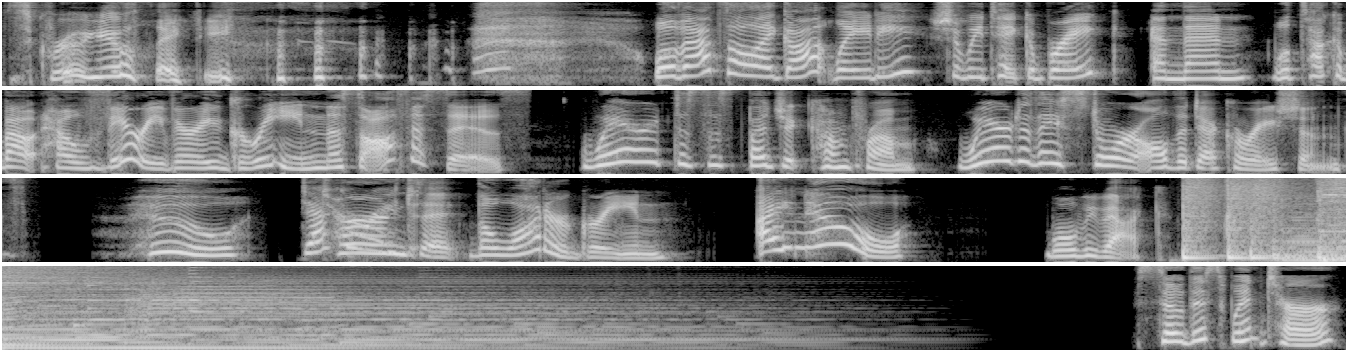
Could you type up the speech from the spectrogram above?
screw you, lady. Well, that's all I got, lady. Should we take a break? And then we'll talk about how very, very green this office is. Where does this budget come from? Where do they store all the decorations? Who Decorates turned it. the water green? I know. We'll be back. So this winter,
